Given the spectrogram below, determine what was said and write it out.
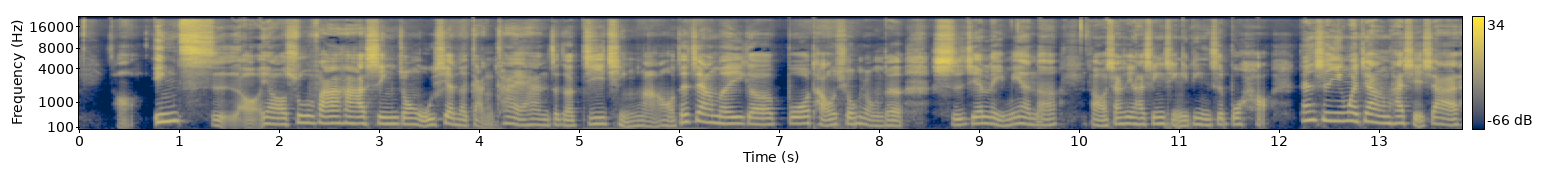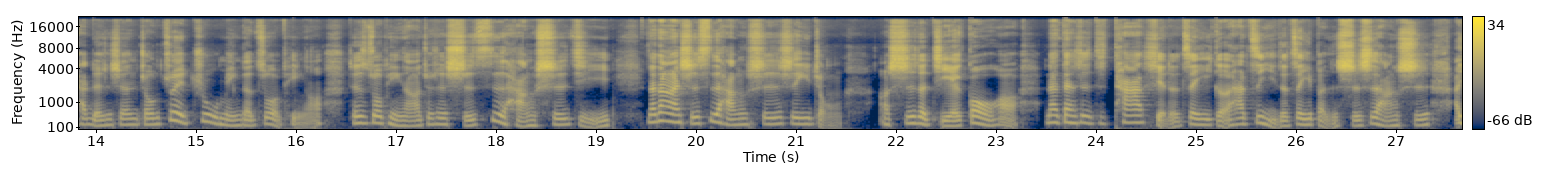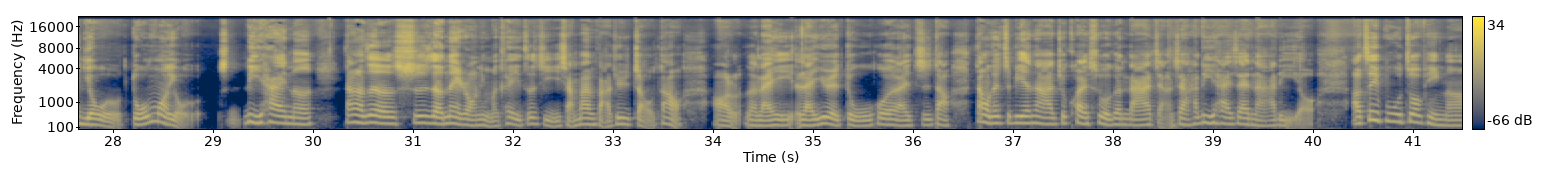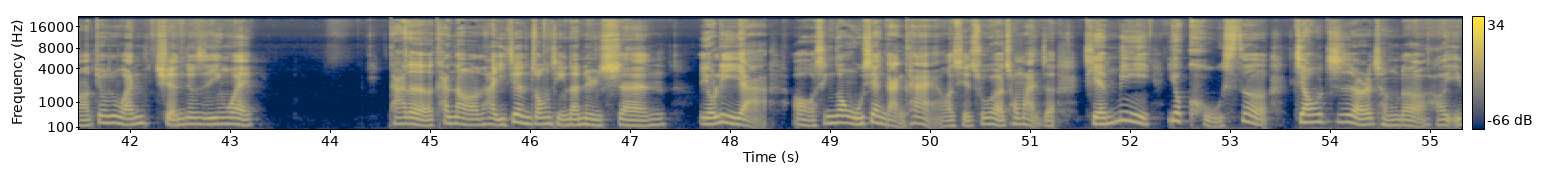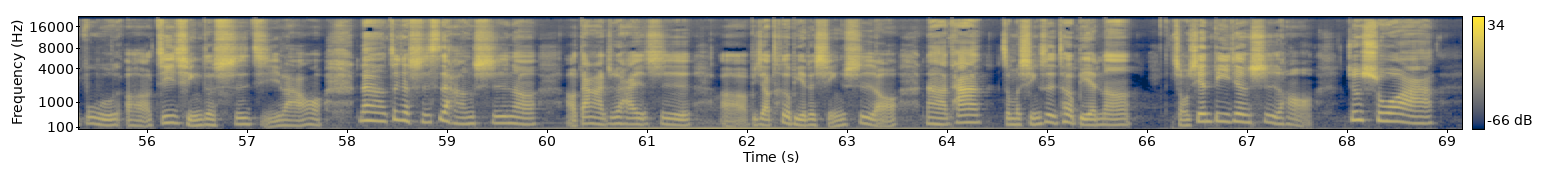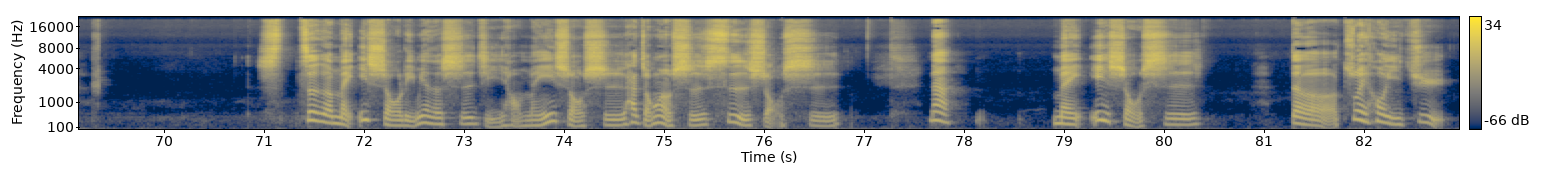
因此哦，要抒发他心中无限的感慨和这个激情嘛哦，在这样的一个波涛汹涌的时间里面呢，哦，相信他心情一定是不好。但是因为这样，他写下来他人生中最著名的作品哦，这是作品啊，就是十四行诗集。那当然，十四行诗是一种啊诗的结构哈。那但是他写的这一个他自己的这一本十四行诗啊，有多么有。厉害呢？当然，这个诗的内容你们可以自己想办法去找到哦，来来阅读或者来知道。但我在这边呢、啊，就快速的跟大家讲一下他厉害在哪里哦。啊，这部作品呢，就是完全就是因为他的看到了他一见钟情的女神尤利亚。哦，心中无限感慨，然后写出了充满着甜蜜又苦涩交织而成的和一部呃激情的诗集啦。哦，那这个十四行诗呢，哦，当然就是还是呃比较特别的形式哦。那它怎么形式特别呢？首先第一件事哈、就是说啊，这个每一首里面的诗集哈，每一首诗它总共有十四首诗，那每一首诗的最后一句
